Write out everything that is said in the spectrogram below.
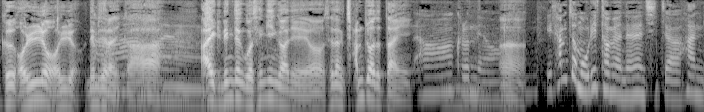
그걸 얼려 얼려 냄새 나니까. 아, 이게 냉장고가 생긴 거 아니에요. 세상 참 좋아졌다잉. 아 그렇네요. 어. 이 3.5리터면은 진짜 한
